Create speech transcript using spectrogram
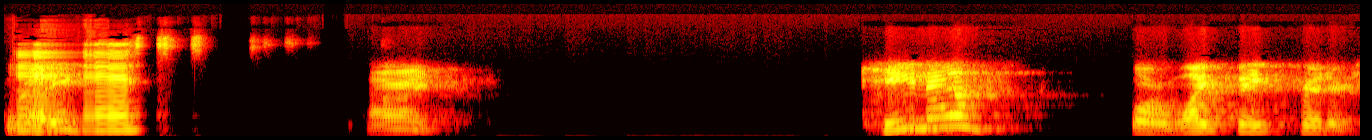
ready? Yes. All right. Kina or white bait fritters?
